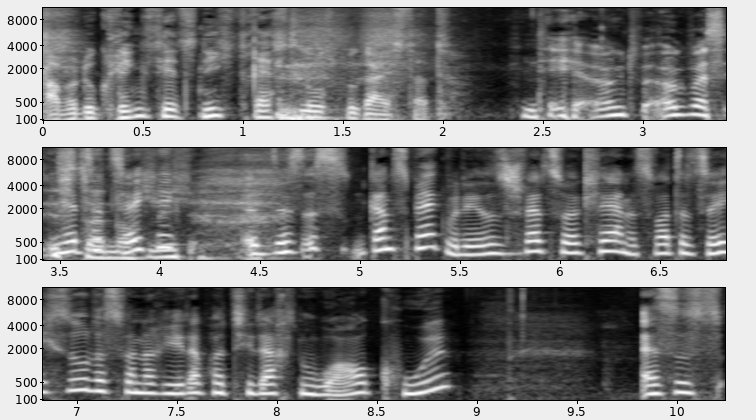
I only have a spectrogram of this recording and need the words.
Aber du klingst jetzt nicht restlos begeistert. Nee, irgend, irgendwas ist ja, da noch nicht. Äh, das ist ganz merkwürdig, das ist schwer zu erklären. Es war tatsächlich so, dass wir nach jeder Partie dachten, wow, cool. Es ist,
